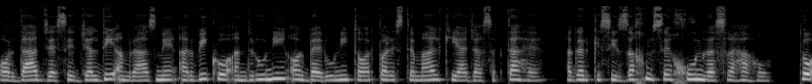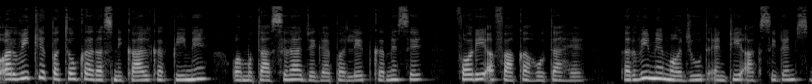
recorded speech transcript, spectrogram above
और दाद जैसे जल्दी अमराज में अरवी को अंदरूनी और बैरूनी तौर पर इस्तेमाल किया जा सकता है, अगर किसी जख्म से खून रस रहा हो। तो अरवी के पत्तों का रस निकाल कर पीने और मुतासरा जगह पर लेप करने से फौरी अफाका होता है। अरवी में मौजूद एंटी एंटीऑक्सीडेंट्स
